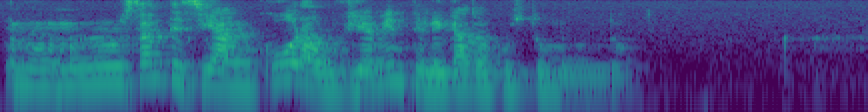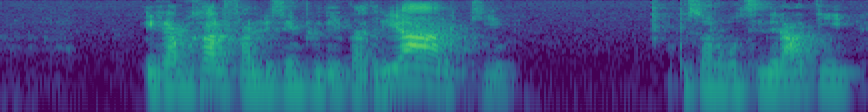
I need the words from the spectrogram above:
nonostante sia ancora ovviamente legato a questo mondo. Il Ramchal fa l'esempio dei patriarchi, che sono considerati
